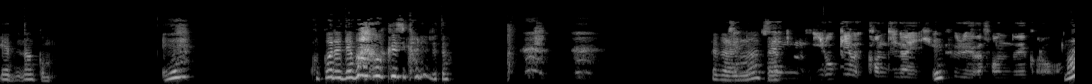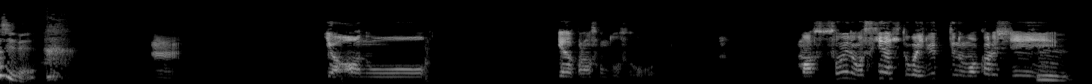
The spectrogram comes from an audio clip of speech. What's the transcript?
いや、なんか、え？ここで出番をくじかれると。だから、全然なんか、色気感じない、え？古谷さんの絵からは。マジで？うん。いや、あのー、いや、だから、その、そう。まあ、そういうのが好きな人がいるっていうのもわかるし、うん。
